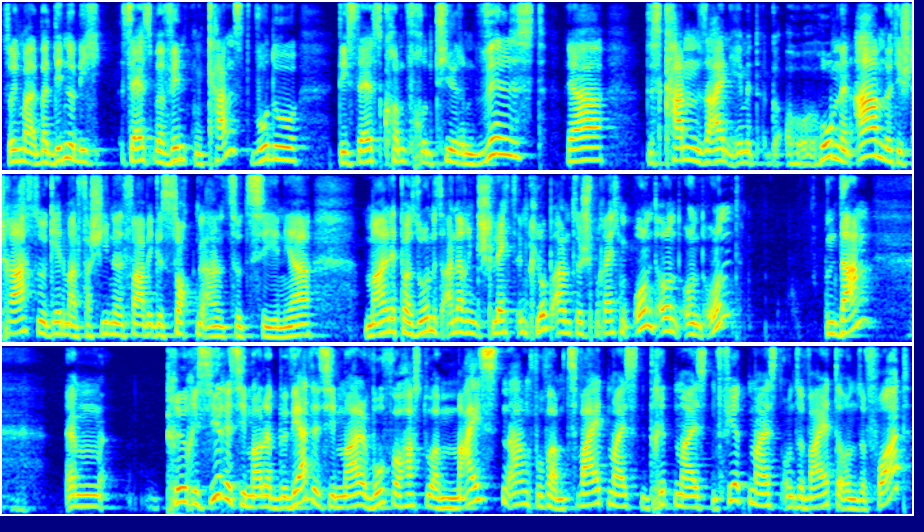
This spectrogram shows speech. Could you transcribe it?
sag ich mal, bei denen du dich selbst überwinden kannst, wo du dich selbst konfrontieren willst. Ja, das kann sein, eben mit gehobenen Armen durch die Straße zu gehen, mal verschiedene farbige Socken anzuziehen, ja, mal eine Person des anderen Geschlechts im Club anzusprechen und, und, und, und. Und dann ähm, priorisiere sie mal oder bewerte sie mal, wovor hast du am meisten Angst, wovor am zweitmeisten, drittmeisten, viertmeisten und so weiter und so fort.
